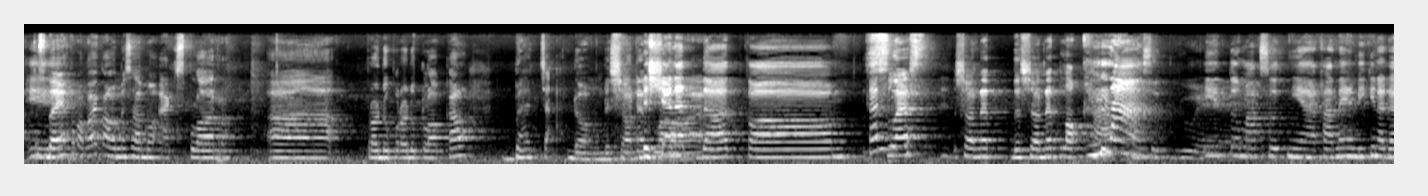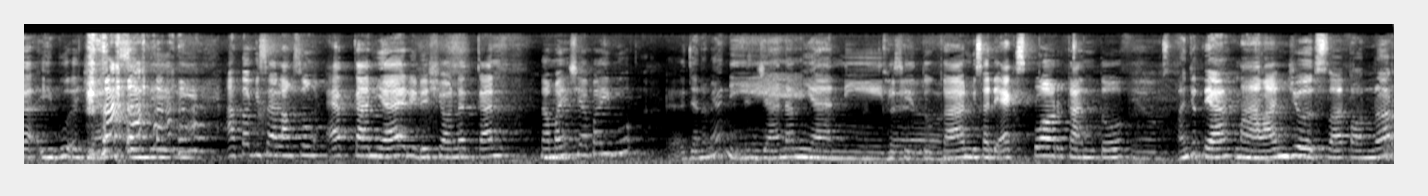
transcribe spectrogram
Terus Iya. banyak pokoknya kalau misalnya mau explore uh, produk-produk lokal baca dong The Shonet theshonet.com kan slash Shonet The Shonet lokal Nah, maksud gue. itu maksudnya. Karena yang bikin ada ibu aja sendiri. Atau bisa langsung add kan ya di Deshonet kan. Namanya siapa ibu? Eh, Jana Miani. Jana Miani. Di situ kan bisa dieksplor kan tuh. Ya, lanjut ya. Nah lanjut. Setelah toner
